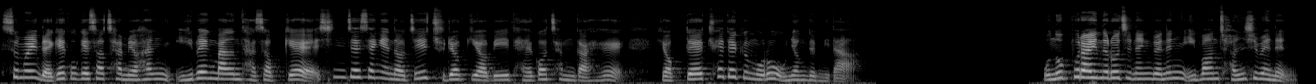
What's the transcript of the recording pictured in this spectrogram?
24개국에서 참여한 245개 신재생 에너지 주력 기업이 대거 참가해 역대 최대 규모로 운영됩니다. 온오프라인으로 진행되는 이번 전시회는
